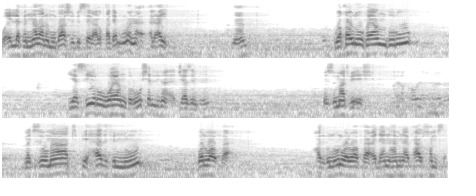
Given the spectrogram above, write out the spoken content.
وإلا فالنظر المباشر بالسير على القدم هو العين نعم وقوله فينظروا يسيروا وينظروا وش اللي جازمهن؟ مجزومات بإيش؟ مجزومات بحذف النون والواو فاعل حذف النون والواو فاعل لأنها من أفعال خمسة.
